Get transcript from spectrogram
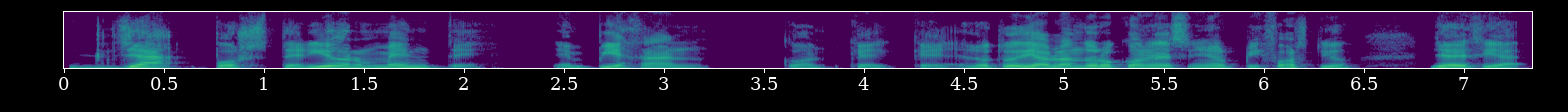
Ya posteriormente empiezan con que, el otro día hablándolo con el señor Pifostio, ya decía,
